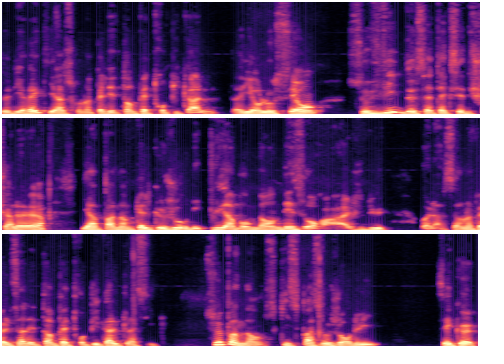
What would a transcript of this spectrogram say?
je dirais qu'il y a ce qu'on appelle des tempêtes tropicales, c'est-à-dire l'océan se vide de cet excès de chaleur. Il y a pendant quelques jours des pluies abondantes, des orages, du voilà, on appelle ça des tempêtes tropicales classiques. Cependant, ce qui se passe aujourd'hui, c'est qu'il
